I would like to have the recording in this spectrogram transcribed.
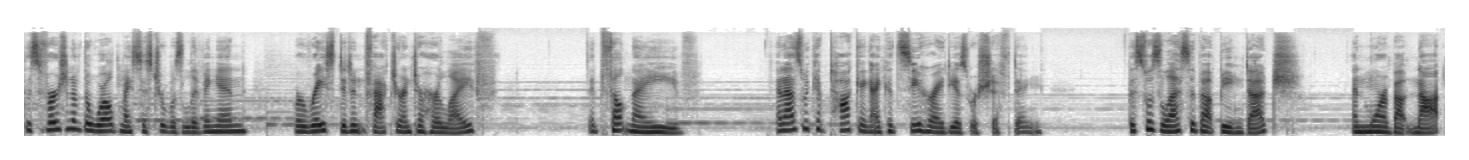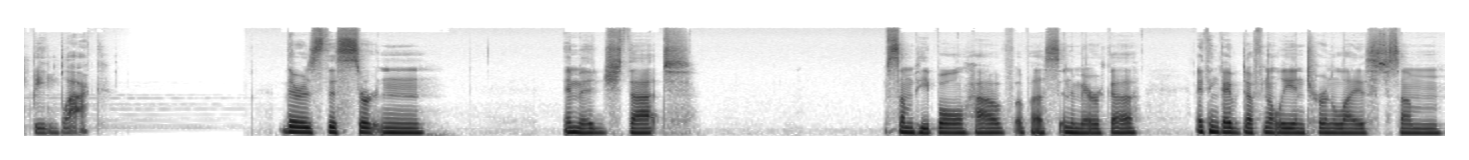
This version of the world my sister was living in, where race didn't factor into her life, it felt naive. And as we kept talking, I could see her ideas were shifting. This was less about being Dutch and more about not being black. there's this certain image that some people have of us in America. I think I've definitely internalized some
